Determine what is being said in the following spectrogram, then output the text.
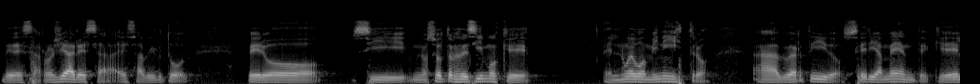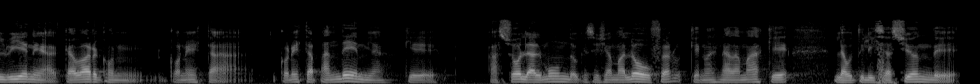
de desarrollar esa, esa virtud. Pero si nosotros decimos que el nuevo ministro ha advertido seriamente que él viene a acabar con, con, esta, con esta pandemia que asola al mundo, que se llama lawfare, que no es nada más que la utilización de,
